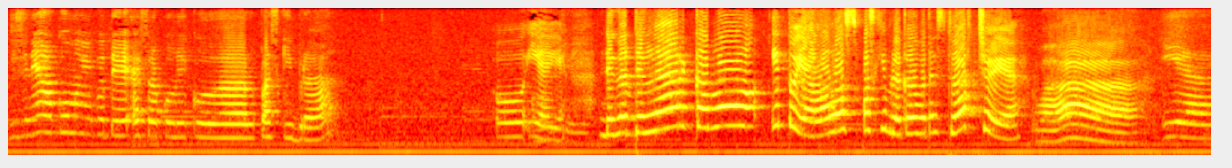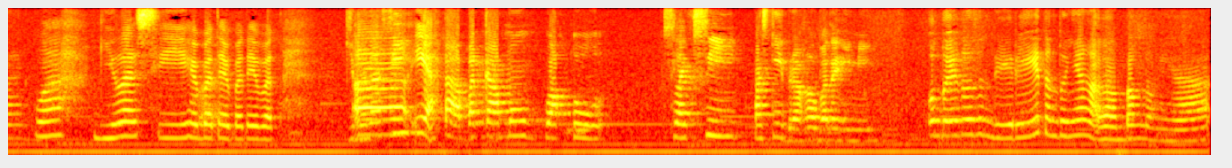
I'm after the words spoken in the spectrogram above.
Di sini aku mengikuti ekstrakurikuler Paskibra Oh iya iya Dengar-dengar kamu itu ya lolos paskibra Kabupaten Sidoarjo ya Wah. Iya, Wah gila sih hebat hebat hebat Gimana Eh, sih iya. tahapan kamu waktu seleksi Paskibra Kabupaten ini? Untuk itu sendiri tentunya nggak gampang dong ya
